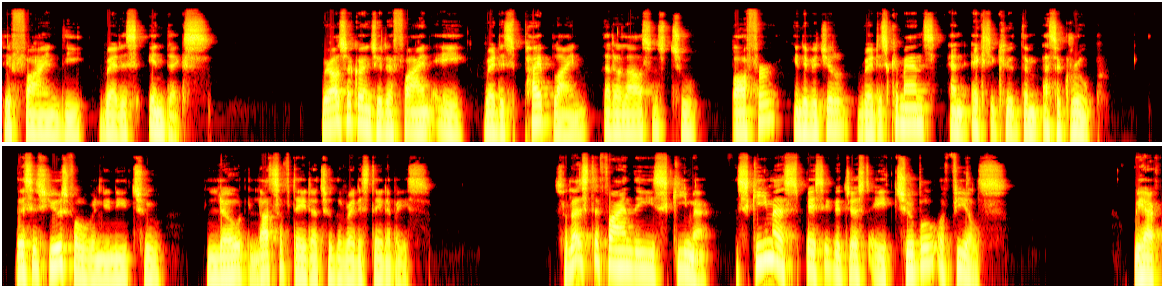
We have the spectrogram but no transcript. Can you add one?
define the Redis index. We're also going to define a Redis pipeline that allows us to buffer individual Redis commands and execute them as a group. This is useful when you need to load lots of data to the Redis database. So let's define the schema. Schema is basically just a tuple of fields. We have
